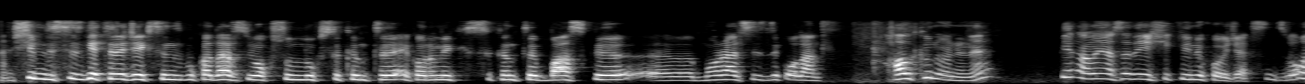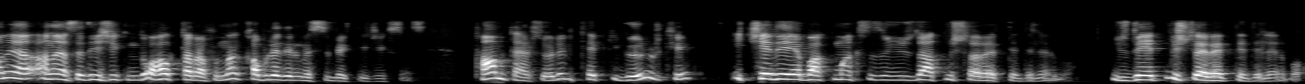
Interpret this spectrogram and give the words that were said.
Yani şimdi siz getireceksiniz bu kadar yoksulluk, sıkıntı, ekonomik sıkıntı, baskı, e, moralsizlik olan halkın önüne bir anayasa değişikliğini koyacaksınız. Ve o anayasa değişikliğinde o halk tarafından kabul edilmesini bekleyeceksiniz. Tam tersi öyle bir tepki görür ki içeriye bakmaksızın yüzde altmışla reddedilir bu. Yüzde yetmişle reddedilir bu.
